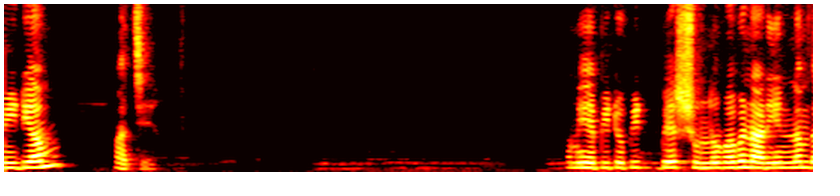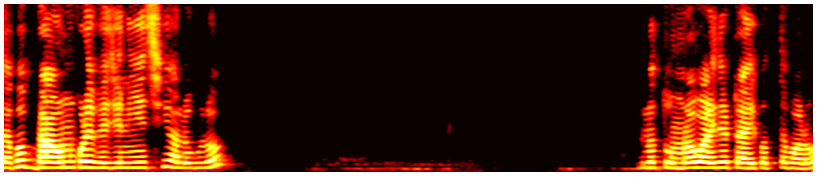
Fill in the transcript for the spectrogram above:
মিডিয়াম আছে আমি এপিট ওপিট বেশ সুন্দরভাবে নাড়িয়ে নিলাম। দেখো ব্রাউন করে ভেজে নিয়েছি আলুগুলো। এগুলো তোমরাও বাড়িতে ট্রাই করতে পারো।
